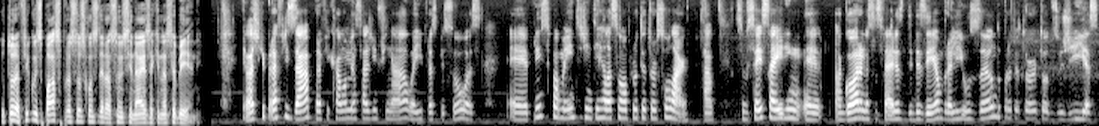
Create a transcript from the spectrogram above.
Doutora, fica o espaço para suas considerações finais aqui na CBN. Eu acho que para frisar, para ficar uma mensagem final aí para as pessoas, é, principalmente a gente em relação ao protetor solar, tá? Se vocês saírem é, agora nessas férias de dezembro ali usando o protetor todos os dias,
